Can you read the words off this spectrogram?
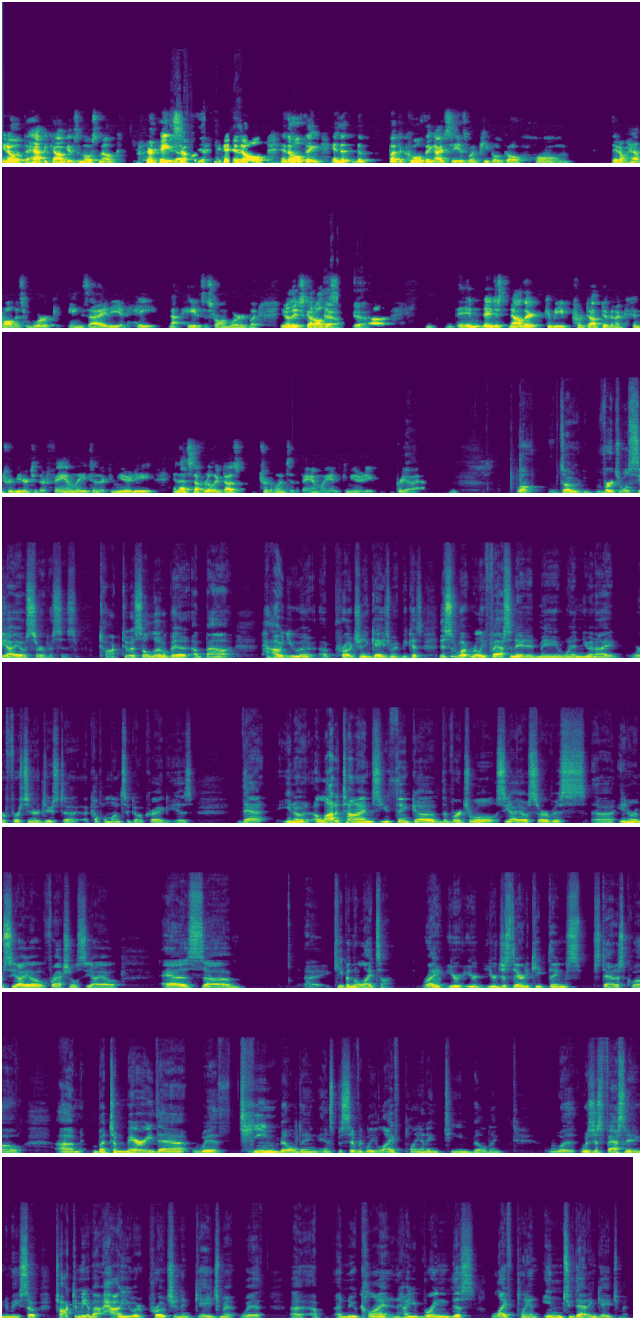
You know the happy cow gives the most milk right yeah, so yeah. and the whole and the whole thing and the, the but the cool thing I see is when people go home, they don't have all this work anxiety and hate. Not hate is a strong word, but you know they just got all this. yeah, yeah. Uh, and they just now they can be productive and a contributor to their family, to their community, and that stuff really does trickle into the family and community pretty Yeah. fast. Well, so virtual CIO services. Talk to us a little bit about how you uh, approach an engagement because this is what really fascinated me when you and I were first introduced a, a couple months ago, Craig, is that you know a lot of times you think of the virtual CIO service, uh, interim CIO, fractional CIO as um, uh, keeping the lights on, right? You're you're you're just there to keep things status quo, um, but to marry that with team building and specifically life planning team building was was just fascinating to me. So, talk to me about how you approach an engagement with a, a, a new client and how you bring this life plan into that engagement.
